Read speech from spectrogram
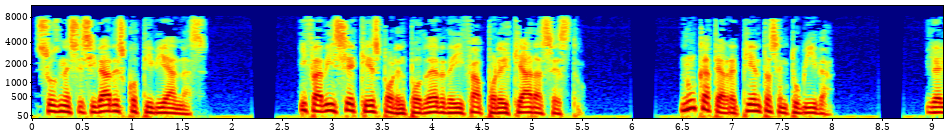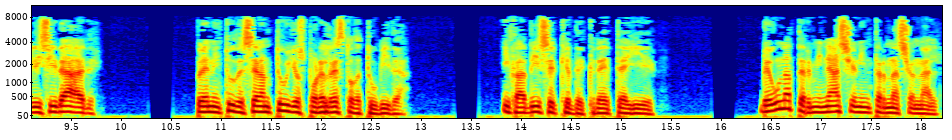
sus necesidades cotidianas. Ifa dice que es por el poder de Ifa por el que harás esto. Nunca te arrepientas en tu vida. Felicidad plenitudes serán tuyos por el resto de tu vida. Ifa dice que decrete ir de una terminación internacional.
